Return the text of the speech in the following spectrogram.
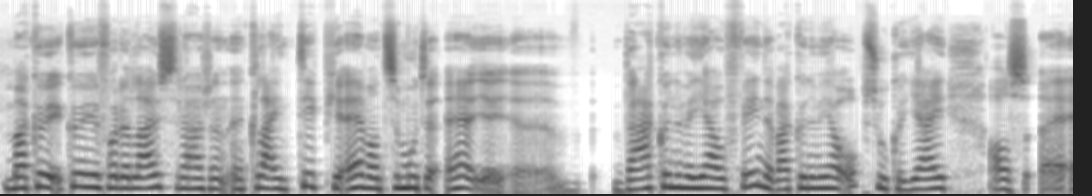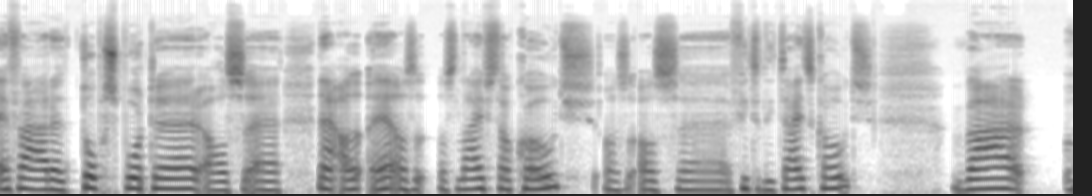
Maar kun je, kun je voor de luisteraars een, een klein tipje, hè? want ze moeten, hè, je- eh, waar kunnen we jou vinden? Waar kunnen we jou opzoeken? Jij als eh, ervaren topsporter, als, eh, nou, als, hè, als, als lifestyle coach, als, als eh, vitaliteitscoach, waar eh,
